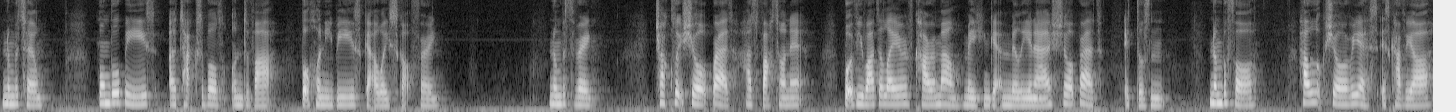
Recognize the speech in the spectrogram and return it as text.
Number two, bumblebees are taxable under VAT, but honeybees get away scot-free. Number three, chocolate shortbread has VAT on it, but if you add a layer of caramel, making it a millionaire's shortbread, it doesn't. Number four, how luxurious is caviar?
